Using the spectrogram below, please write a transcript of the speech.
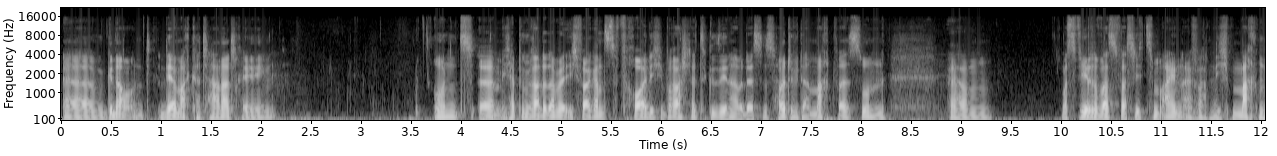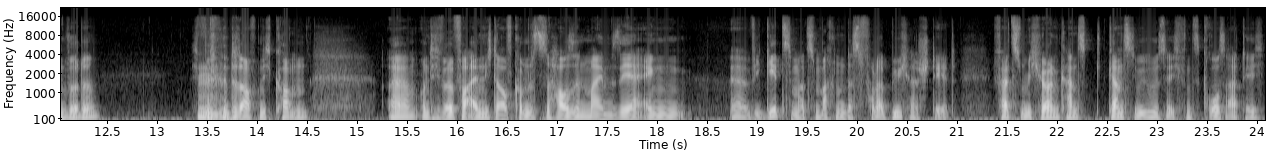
Ähm, genau, und der macht Katana-Training. Und ähm, ich habe ihm gerade dabei, ich war ganz freudig überrascht, als ich gesehen habe, dass es heute wieder macht, weil es so ein, ähm, was wäre was, was ich zum einen einfach nicht machen würde. Ich mhm. würde darauf nicht kommen. Ähm, und ich würde vor allem nicht darauf kommen, das zu Hause in meinem sehr engen äh, WG-Zimmer zu machen, das voller Bücher steht. Falls du mich hören kannst, ganz liebe Grüße, ich finde es großartig.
